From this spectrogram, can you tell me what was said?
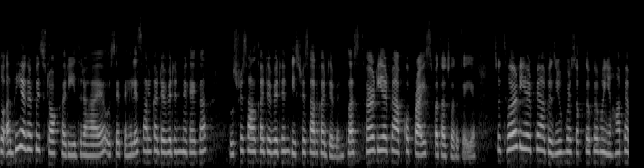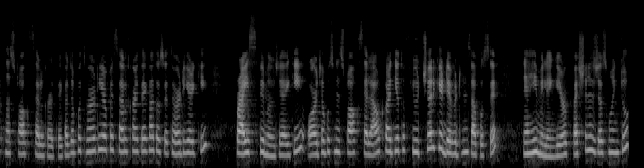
तो अभी अगर कोई स्टॉक खरीद रहा है, उसे पहले साल का डिविडेंड मिलेगा, दूसरे साल का डिविडेंड तीसरे साल का डिविडेंड प्लस थर्ड ईयर पे आपको प्राइस पता चल गई है। सो थर्ड ईयर पे आप रिज्यूम कर सकते हो कि वो यहाँ पे अपना स्टॉक सेल कर देगा। जब वो थर्ड ईयर पे सेल कर देगा तो उसे थर्ड ईयर की प्राइस भी मिल जाएगी और जब उसने स्टॉक सेल आउट कर दिया तो फ्यूचर के डिविडेंड्स आप उसे नहीं मिलेंगे। और question is just going to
